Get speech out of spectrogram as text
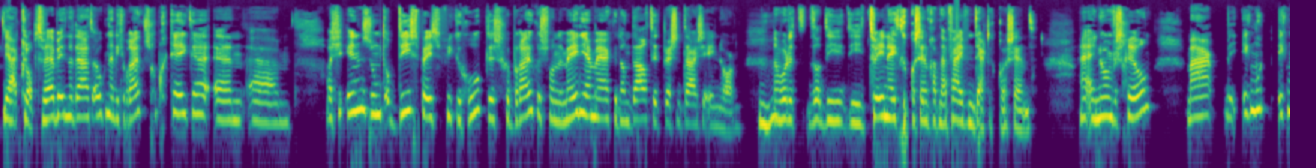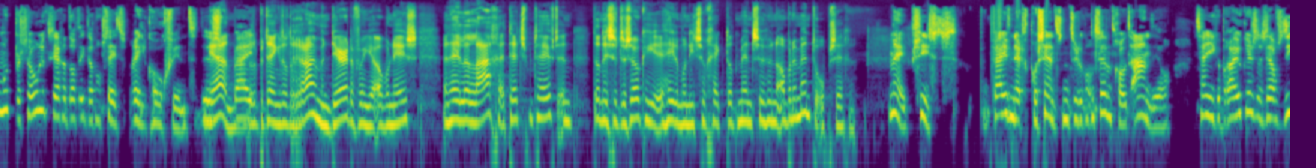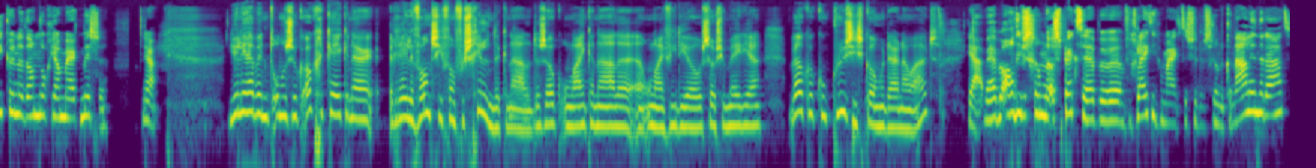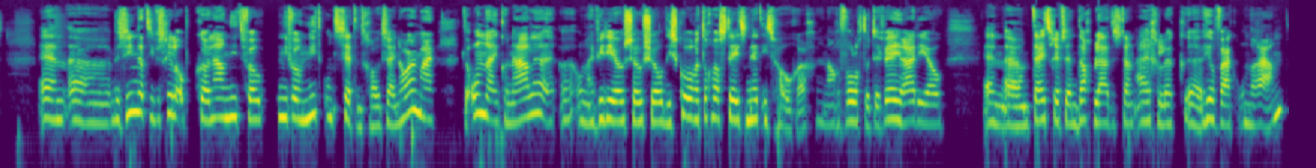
Ja, klopt. We hebben inderdaad ook naar die gebruikersgroep gekeken. En um, als je inzoomt op die specifieke groep, dus gebruikers van de mediamerken, dan daalt dit percentage enorm. Mm -hmm. Dan wordt het dat die, die 92% gaat naar 35%. He, enorm verschil. Maar ik moet, ik moet persoonlijk zeggen dat ik dat nog steeds redelijk hoog vind. Dus ja, bij... dat betekent dat ruim een derde van je abonnees een hele lage attachment heeft. En dan is het dus ook helemaal niet zo gek dat mensen hun abonnementen opzeggen. Nee, precies. 35% is natuurlijk een ontzettend groot aandeel. Het zijn je gebruikers en zelfs die kunnen dan nog jouw merk missen. Ja. Jullie hebben in het onderzoek ook gekeken naar relevantie van verschillende kanalen. Dus ook online kanalen, eh, online video, social media. Welke conclusies komen daar nou uit? Ja, we hebben al die verschillende aspecten hebben we een vergelijking gemaakt tussen de verschillende kanalen inderdaad. En uh, we zien dat die verschillen op kanaalniveau niveau niet ontzettend groot zijn hoor. Maar de online kanalen, uh, online video, social, die scoren toch wel steeds net iets hoger. En dan gevolgd door tv, radio en um, tijdschriften en dagbladen staan eigenlijk uh, heel vaak onderaan.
